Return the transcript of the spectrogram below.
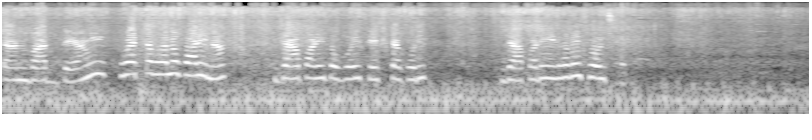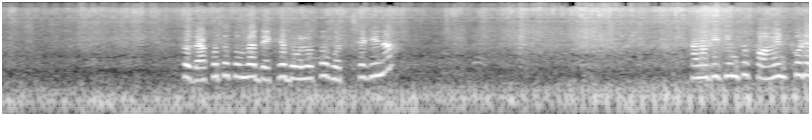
টান বাঁধতে আমি খুব একটা ভালো পারি না। যা পারি তবুই চেষ্টা করি। যা পারি এইভাবেই চলছে। তো দেখো তো তোমরা দেখে বলো তো হচ্ছে কি না আমাকে কিন্তু কমেন্ট করে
